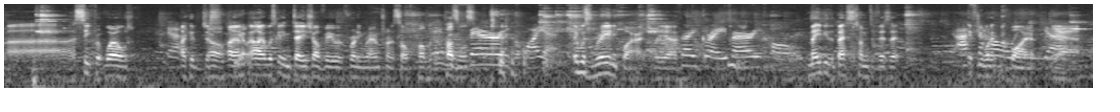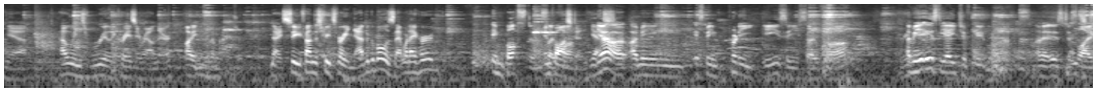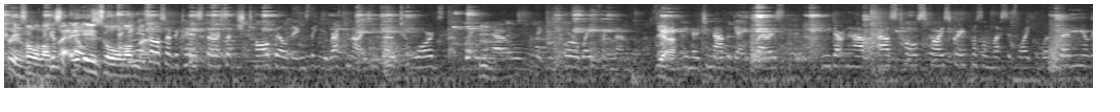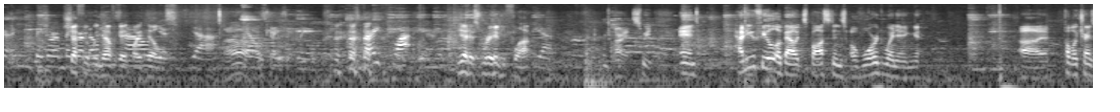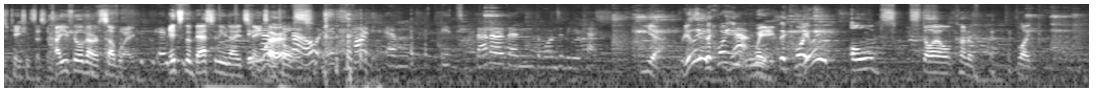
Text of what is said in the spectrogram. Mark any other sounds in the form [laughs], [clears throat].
Uh, Secret World. Yeah. I could just, Oh, I, yeah. I was getting deja vu of running around trying to solve pu- It was puzzles. very [laughs] quiet, It was really quiet, actually, yeah. very grey, very cold. Maybe the best time to visit. After If you want it Halloween, quiet. Yeah. Yeah, yeah. Halloween's really crazy around there. I can imagine. Nice. So you found the streets very navigable. Is that what I heard? In Boston. In so Boston, far. yes. Yeah, I mean, it's been pretty easy so far. I mean, it is the age of Google Maps, and it is just That's like true. it's all I on guess there. that helps. is all I on think it's there. also because there are such tall buildings that you recognise. You go towards them when you know that you or away from them. Hmm. Yeah. You know to navigate. Whereas we don't have as tall skyscrapers unless it's like London. You're getting bigger and bigger Sheffield, we buildings navigate by hills. You- yeah. Ah, hills okay. basically. It's very [laughs] flat here. Yeah, it's really flat. Yeah. All right, sweet. And how do you feel about Boston's award-winning uh, public transportation system? How do you feel about our subway? [laughs] it's the best in the United States, I'm works. told. No, it's fine. Um, it's better than the ones in the UK. Yeah. Really? They're quite Yeah. Wait, They're quite old style kind of like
